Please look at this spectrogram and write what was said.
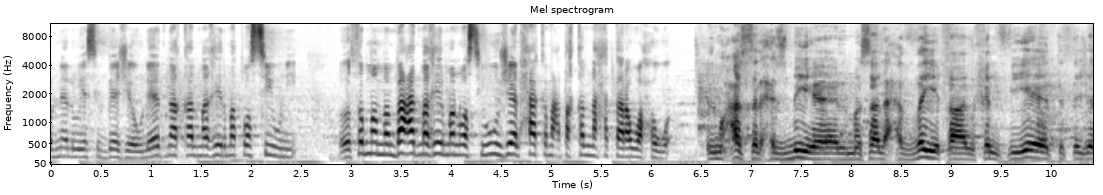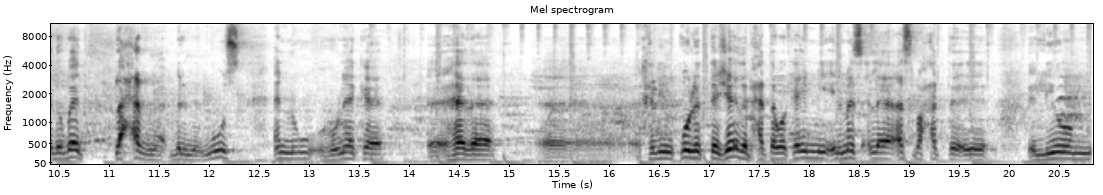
قلنا له يا سلباجي يا أولادنا قال ما غير ما توصيوني. ثم من بعد ما غير ما نوصيوه جاء الحاكم اعتقلنا حتى روح هو. المحادثة الحزبية المصالح الضيقة الخلفيات التجاذبات لاحظنا بالملموس أنه هناك هذا خلينا نقول التجاذب حتى وكأني المسألة أصبحت اليوم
